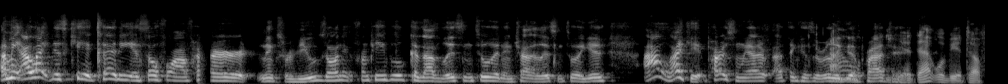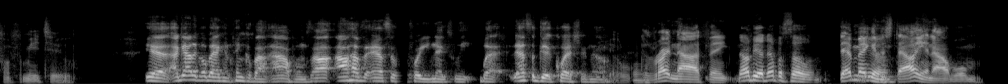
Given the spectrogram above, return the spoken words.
I mean, I like this Kid Cudi, and so far I've heard mixed reviews on it from people because I've listened to it and tried to listen to it again. I like it personally. I, I think it's a really good project. Yeah, that would be a tough one for me too. Yeah, I got to go back and think about albums. I'll, I'll have an answer for you next week, but that's a good question though. Because right now, I think that'll be an episode. that Megan yeah. Thee Stallion album,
